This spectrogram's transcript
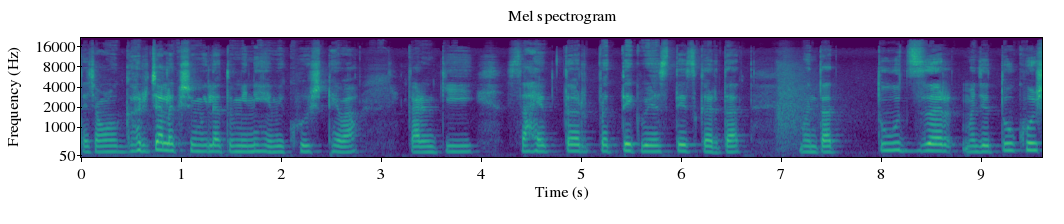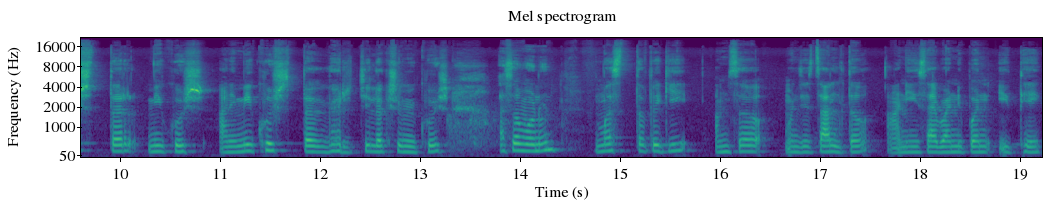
त्याच्यामुळं घरच्या लक्ष्मीला तुम्ही नेहमी खुश ठेवा. कारण की साहेब तर प्रत्येक वेळेस तेच करतात. म्हणतात तू जर म्हणजे तू खुश तर मी खुश. आणि मी खुश तर घरची लक्ष्मी खुश. असं म्हणून मस्तपैकी आमचं म्हणजे चालतं. आणि साहेबांनी पण इथे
